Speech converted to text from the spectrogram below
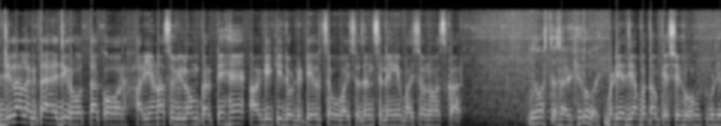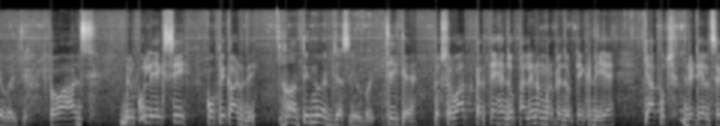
जिला लगता है जी रोहतक और हरियाणा से विलोम करते हैं। आगे की जो डिटेल्स है वो भाई सजन से लेंगे। भाई साहब नमस्कार। नमस्ते सर ठीक हो भाई? बढ़िया जी आप बताओ कैसे हो? बहुत बढ़िया भाई जी। तो आज बिल्कुल एक सी कॉपी काट दी। हाँ तीनों एक जैसे हैं भाई। ठीक है तो शुरुआत करते हैं जो पहले नंबर पे जो टिकड़ी है। क्या कुछ डिटेल से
